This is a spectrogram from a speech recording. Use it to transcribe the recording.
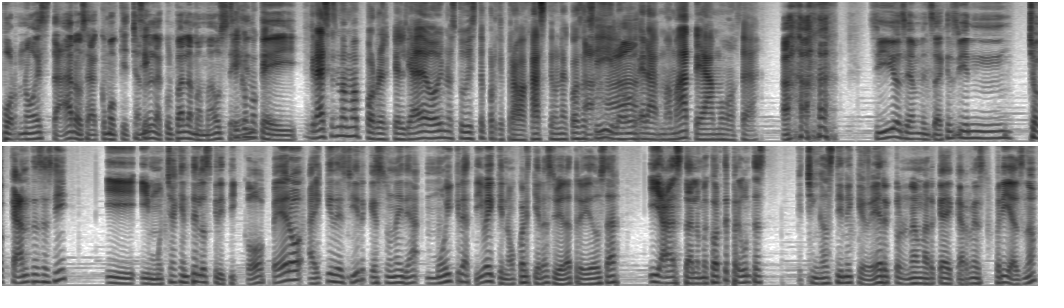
por no estar, o sea, como que echándole Sí. la culpa a la mamá ausente. como que- y, Gracias mamá por el que el día de hoy no estuviste porque trabajaste, una cosa así. Y luego era, mamá, te amo, o sea. Ajá. Sí, o sea, mensajes bien chocantes así. Y, y mucha gente los criticó, pero hay que decir que es una idea muy creativa y que no cualquiera se hubiera atrevido a usar. Y hasta a lo mejor te preguntas, ¿qué chingados tiene que ver con una marca de carnes frías, no?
